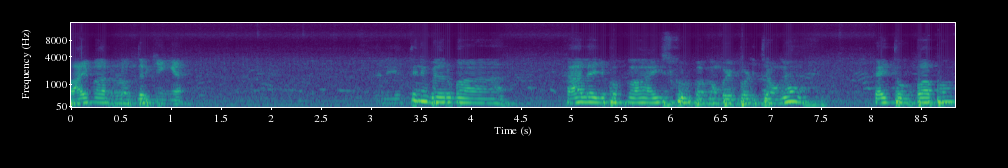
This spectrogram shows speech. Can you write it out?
தாய்மார்கள் வந்திருக்கீங்க. இதில் எத்தனை பேருமா காலேஜ் பக்கம் ஹைஸ்கூல் பக்கம் போய் படித்தவங்க கை பார்ப்போம்.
